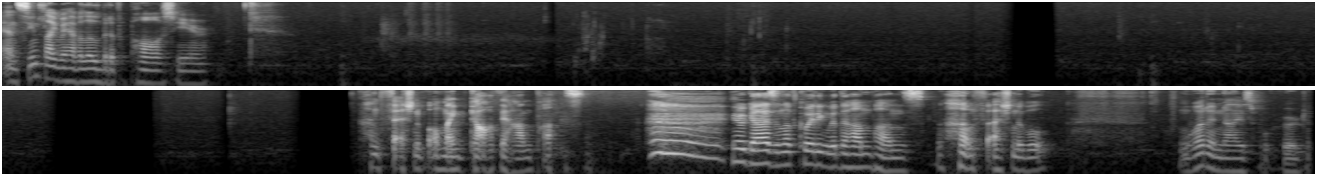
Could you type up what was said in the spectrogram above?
And seems like we have a little bit of a pause here. Unfashionable. Oh my god, the Hun puns. you guys are not quitting with the Hun puns. Unfashionable. What a nice word.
